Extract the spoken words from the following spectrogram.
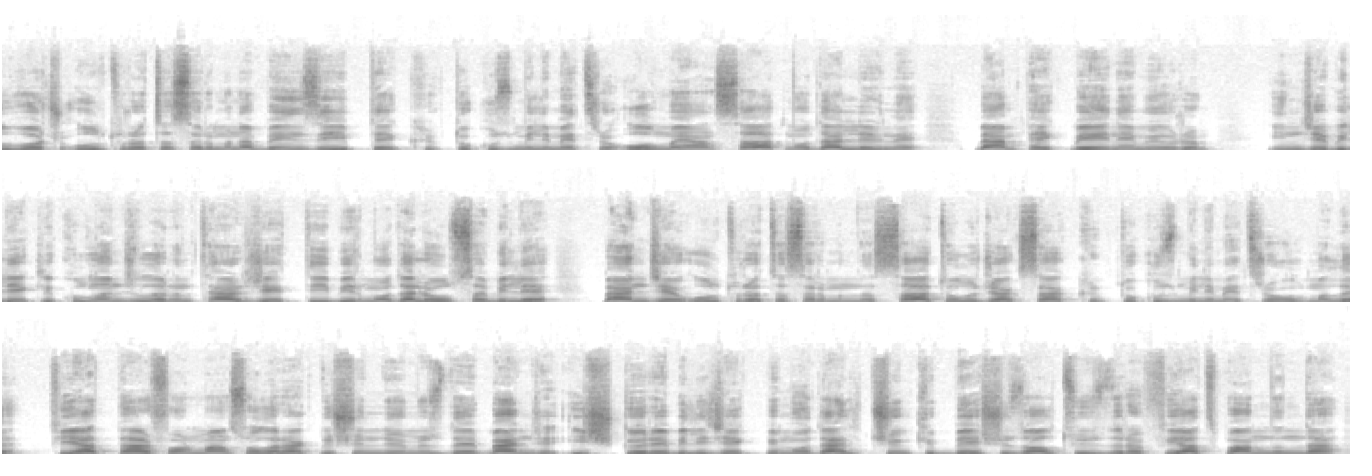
Watch Ultra tasarımına benzeyip de 49 mm olmayan saat modellerini ben pek beğenemiyorum. İnce bilekli kullanıcıların tercih ettiği bir model olsa bile bence ultra tasarımında saat olacaksa 49 mm olmalı. Fiyat performans olarak düşündüğümüzde bence iş görebilecek bir model. Çünkü 500-600 lira fiyat bandında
